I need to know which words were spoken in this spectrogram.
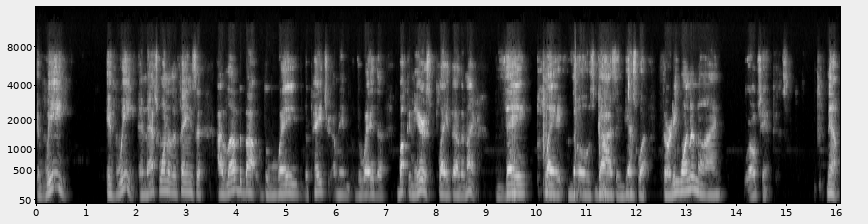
If we, if we, and that's one of the things that I loved about the way the Patriot, I mean, the way the Buccaneers played the other night. They played those guys, and guess what? 31 to 9, world champions. Now,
